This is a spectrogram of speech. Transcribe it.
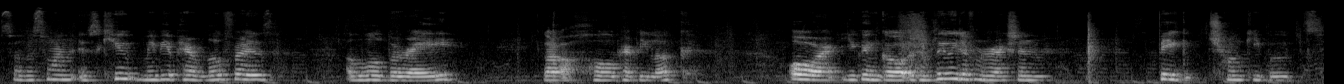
So this one is cute. Maybe a pair of loafers, a little beret. Got a whole preppy look. Or you can go a completely different direction. Big chunky boots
